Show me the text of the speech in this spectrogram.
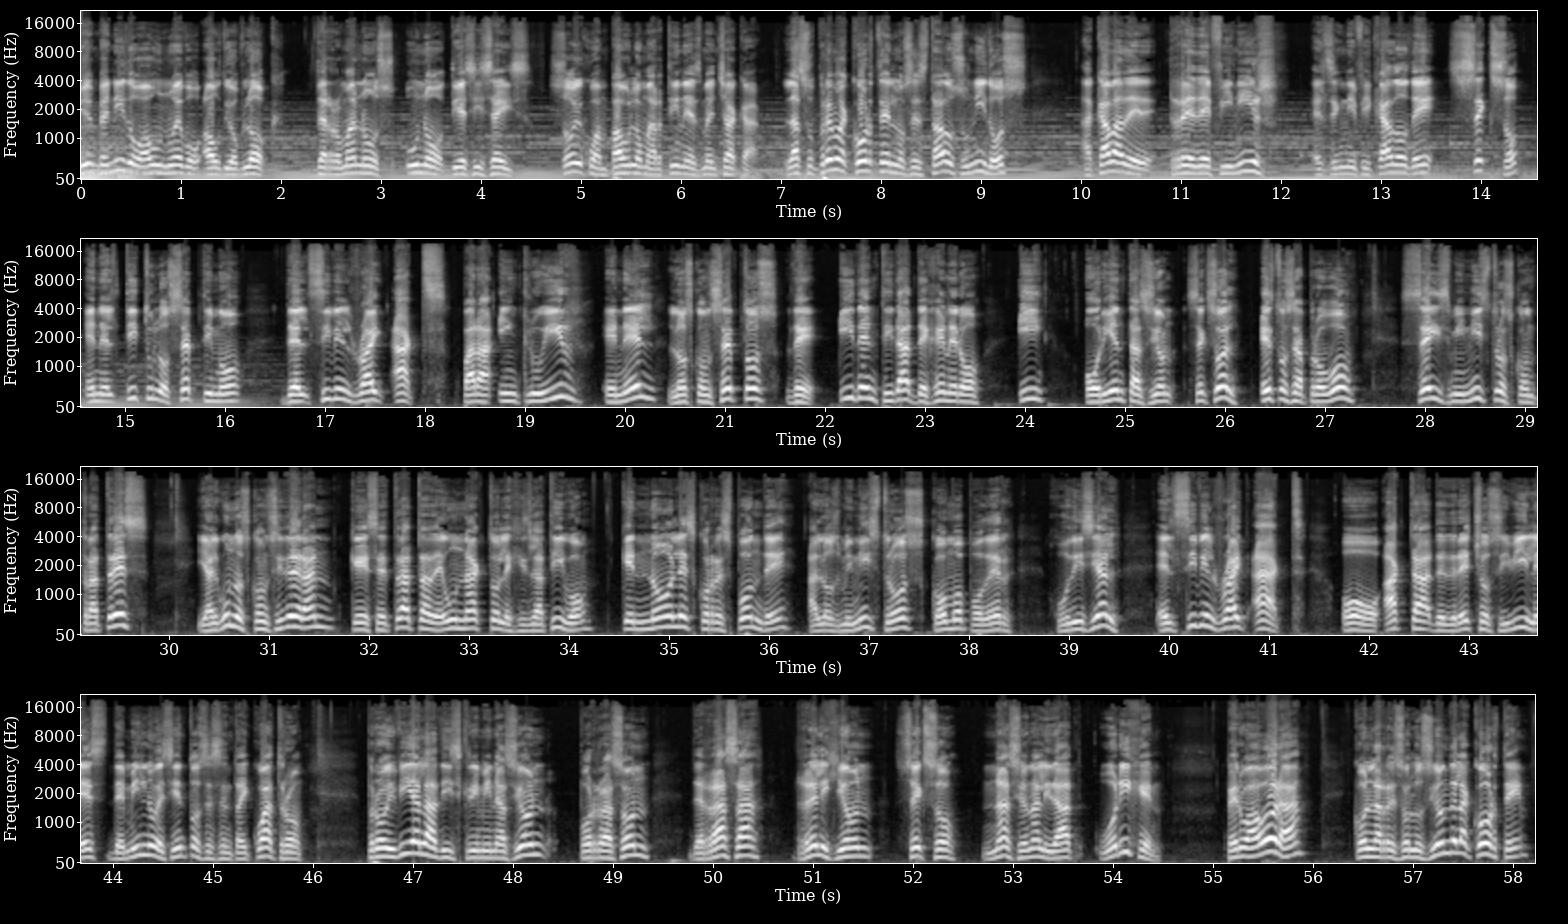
Bienvenido a un nuevo audioblog de Romanos 1.16. Soy Juan Pablo Martínez Menchaca. La Suprema Corte en los Estados Unidos acaba de redefinir el significado de sexo en el título séptimo del Civil Rights Act para incluir en él los conceptos de identidad de género y orientación sexual. Esto se aprobó seis ministros contra tres y algunos consideran que se trata de un acto legislativo que no les corresponde a los ministros como poder judicial. El Civil Rights Act o Acta de Derechos Civiles de 1964 prohibía la discriminación por razón de raza, religión, sexo, nacionalidad u origen. Pero ahora, con la resolución de la Corte,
